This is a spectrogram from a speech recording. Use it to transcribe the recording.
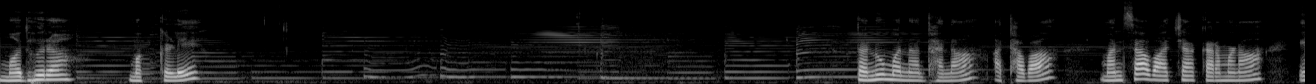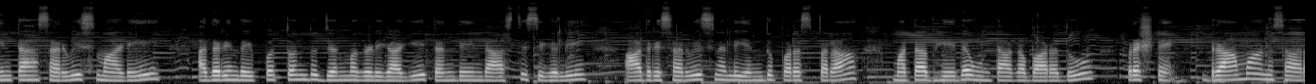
ಮಧುರ ಮಕ್ಕಳೇ. ತನುಮನ ಧನ ಅಥವಾ ಮನಸ ವಾಚ ಕರ್ಮಣ, ಇಂತಹ ಸರ್ವಿಸ್ ಮಾಡಿ ಅದರಿಂದ ಇಪ್ಪತ್ತೊಂದು ಜನ್ಮಗಳಿಗಾಗಿ ತಂದೆಯಿಂದ ಆಸ್ತಿ ಸಿಗಲಿ. ಆದರೆ ಸರ್ವಿಸ್ನಲ್ಲಿ ಎಂದು ಪರಸ್ಪರ ಮತಭೇದ ಉಂಟಾಗಬಾರದು. ಪ್ರಶ್ನೆ, ಡ್ರಾಮಾ ಅನುಸಾರ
